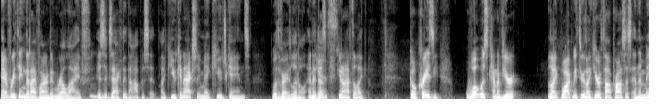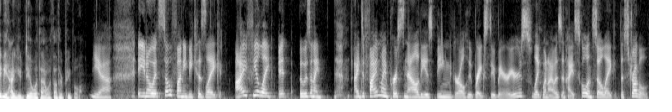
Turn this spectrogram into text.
everything that I've learned in real life Mm-hmm. is exactly the opposite. Like you can actually make huge gains with very little, and it Yes. doesn't. You don't have to like go crazy. What was kind of your like walk me through like your thought process and then maybe how you deal with that with other people. Yeah. You know, it's so funny because like I feel like it it was an I define my personality as being the girl who breaks through barriers like when I was in high school and so like the struggle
